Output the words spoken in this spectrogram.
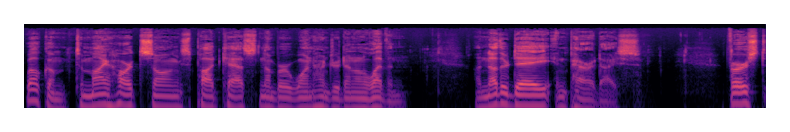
Welcome to My Heart Songs podcast number 111 Another Day in Paradise. First,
